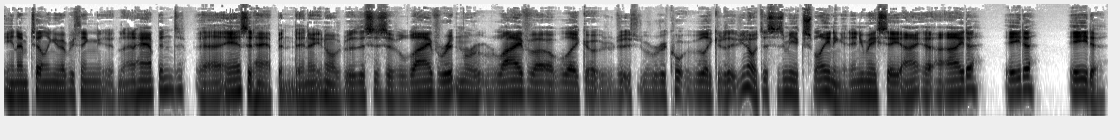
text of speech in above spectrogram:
And I'm telling you everything that happened uh, as it happened. And, uh, you know, this is a live written, live, like, record, like, you know, this is me explaining it. And you may say, I, Ida, Ada, Ada,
